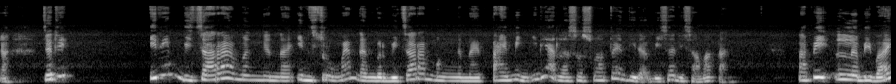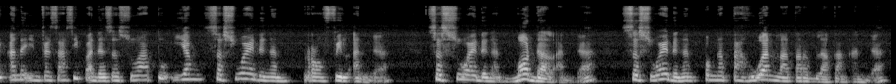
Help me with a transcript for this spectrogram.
Nah, jadi ini bicara mengenai instrumen dan berbicara mengenai timing. Ini adalah sesuatu yang tidak bisa disamakan. Tapi lebih baik Anda investasi pada sesuatu yang sesuai dengan profil Anda, sesuai dengan modal Anda, sesuai dengan pengetahuan latar belakang Anda,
